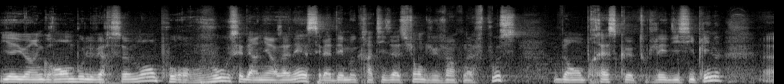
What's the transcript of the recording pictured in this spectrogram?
Il y a eu un grand bouleversement pour vous ces dernières années, c'est la démocratisation du 29 pouces dans presque toutes les disciplines. Euh,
